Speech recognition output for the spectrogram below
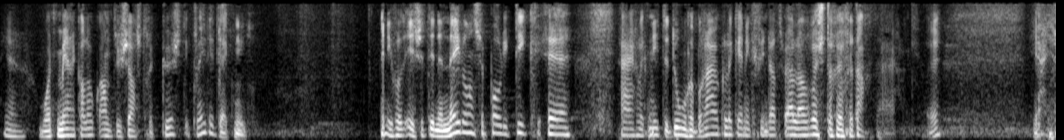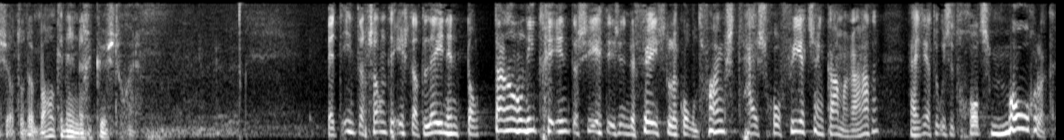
ja, wordt Merkel ook enthousiast gekust? Ik weet het echt niet. In ieder geval is het in de Nederlandse politiek eh, eigenlijk niet te doen gebruikelijk. En ik vind dat wel een rustige gedachte eigenlijk. Hè? Ja, je zult door de balken gekust worden. Het interessante is dat Lenin totaal niet geïnteresseerd is in de feestelijke ontvangst. Hij schoffeert zijn kameraden. Hij zegt, hoe is het gods mogelijk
